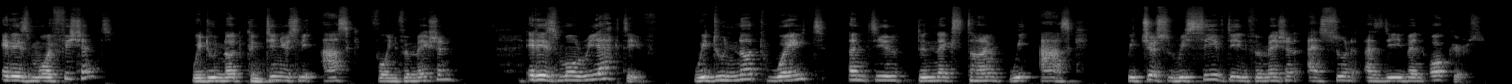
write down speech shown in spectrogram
it is more efficient. We do not continuously ask for information. It is more reactive. We do not wait until the next time we ask. We just receive the information as soon as the event occurs.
